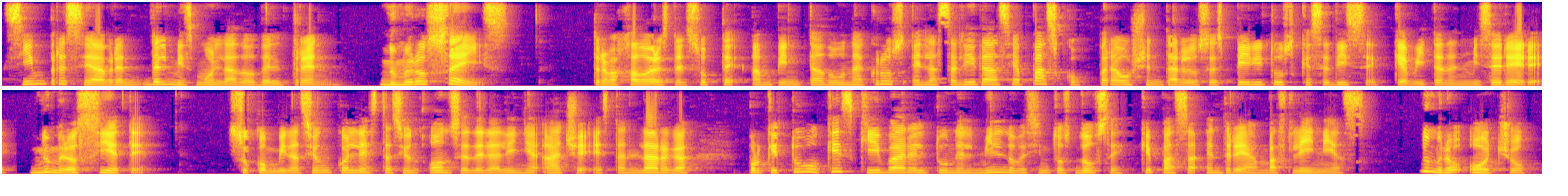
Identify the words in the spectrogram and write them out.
siempre se abren del mismo lado del tren. Número 6. Trabajadores del subte han pintado una cruz en la salida hacia Pasco para ahuyentar a los espíritus que se dice que habitan en Miserere. Número 7. Su combinación con la estación 11 de la línea H es tan larga porque tuvo que esquivar el túnel 1912 que pasa entre ambas líneas. Número 8.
